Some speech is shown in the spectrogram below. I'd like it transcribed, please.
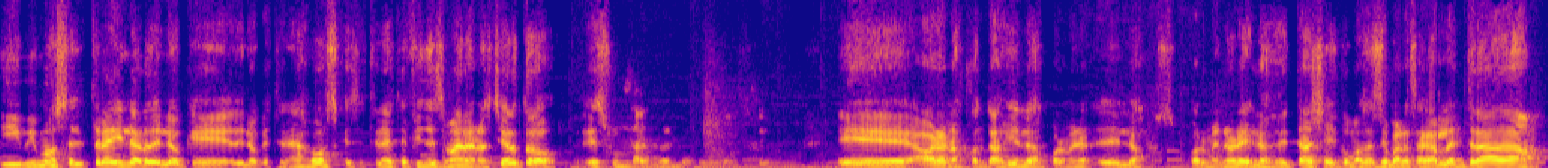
Y vimos el tráiler de lo que de lo que estrenás vos, que se estrena este fin de semana, ¿no es cierto? Es un. sí. eh, ahora nos contás bien eh, los pormenores, los detalles de cómo se hace para sacar la entrada.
